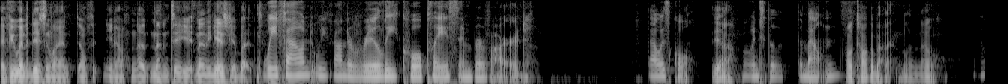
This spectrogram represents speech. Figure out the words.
if you went to Disneyland, don't you know nothing, nothing to you, nothing against you, but We found we found a really cool place in Brevard. That was cool. yeah. We went to the the mountains. Oh, talk about it. Let them know. Oh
